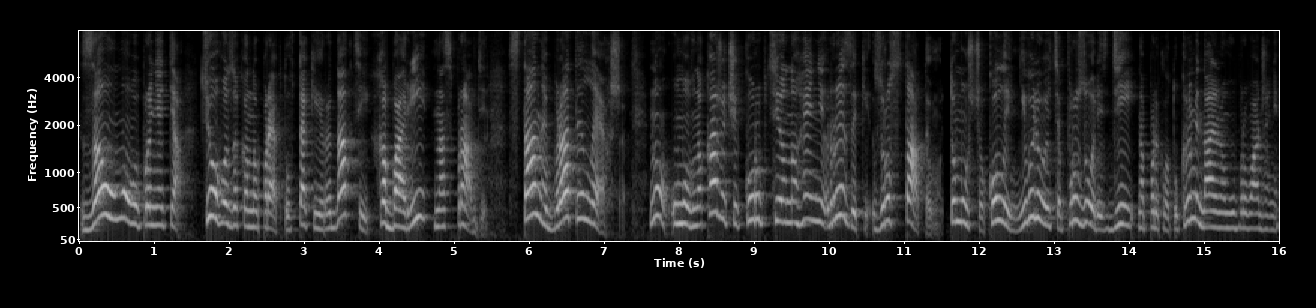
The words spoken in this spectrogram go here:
за умови прийняття цього законопроекту в такій редакції хабарі насправді стане брати легше. Ну, умовно кажучи, корупціоногенні ризики зростатимуть, тому що коли нівелюється прозорість дій, наприклад, у кримінальному провадженні,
